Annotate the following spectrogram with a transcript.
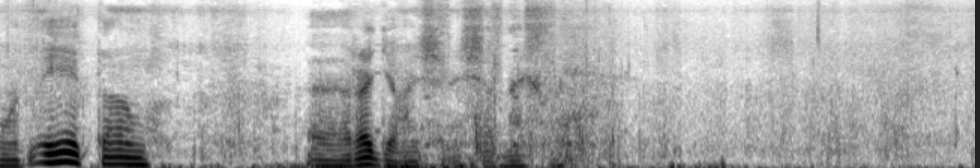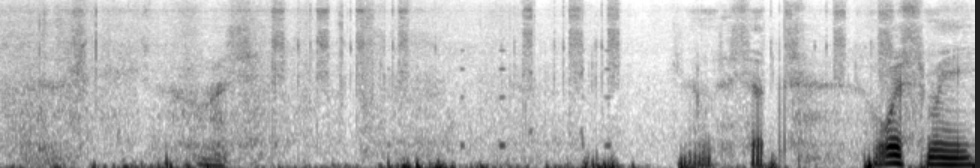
От, і там е, радянщини ще знайшли. Ось. 78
